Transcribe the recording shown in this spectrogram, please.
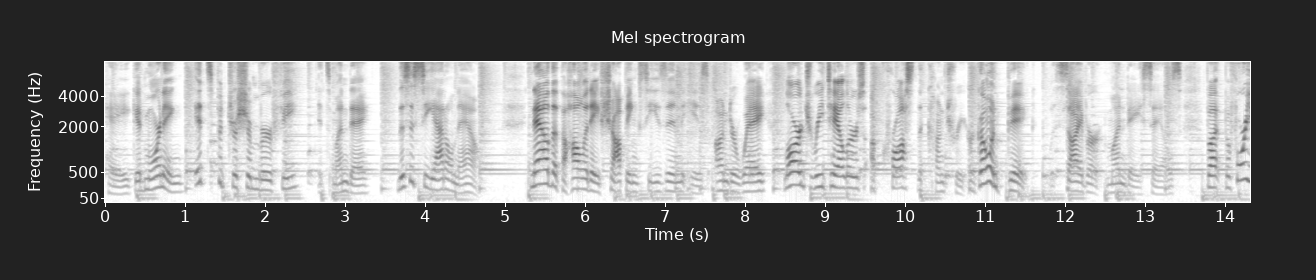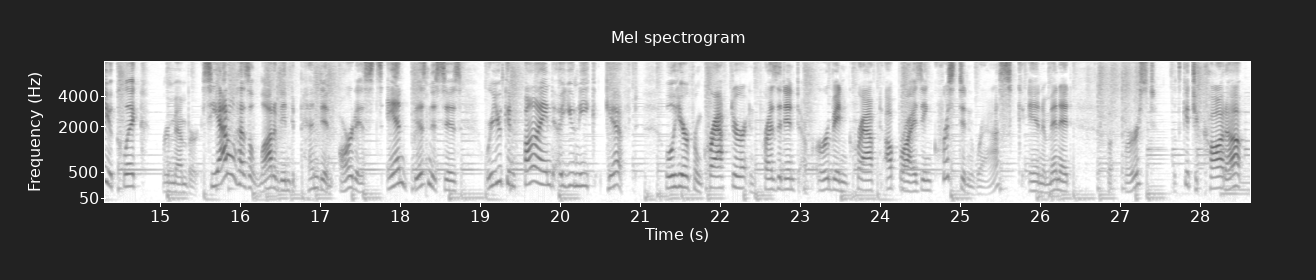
Hey, good morning. It's Patricia Murphy. It's Monday. This is Seattle Now. Now that the holiday shopping season is underway, large retailers across the country are going big with Cyber Monday sales. But before you click, remember, Seattle has a lot of independent artists and businesses where you can find a unique gift. We'll hear from crafter and president of Urban Craft Uprising, Kristen Rask, in a minute. But first, let's get you caught up.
